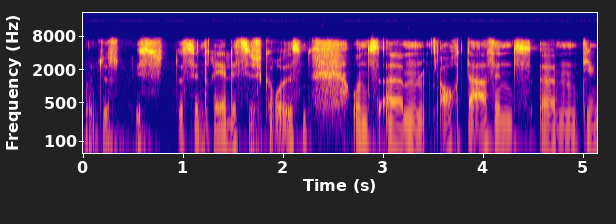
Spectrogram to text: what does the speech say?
Und das ist, das sind realistische Größen. Und ähm, auch da sind die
